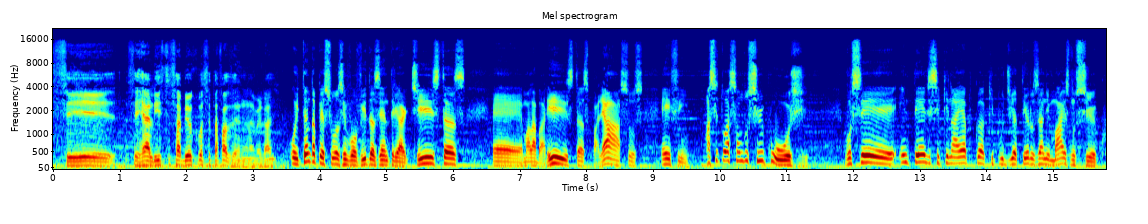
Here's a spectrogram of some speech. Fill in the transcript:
ser, ser realista e saber o que você está fazendo, não é verdade? 80 pessoas envolvidas entre artistas, é, malabaristas, palhaços, enfim. A situação do circo hoje, você entende-se que na época que podia ter os animais no circo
